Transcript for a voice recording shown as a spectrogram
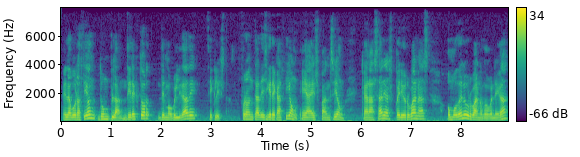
Elaboración dun plan director de mobilidade ciclista. Fronte á disgregación e á expansión cara ás áreas periurbanas, o modelo urbano do BNG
